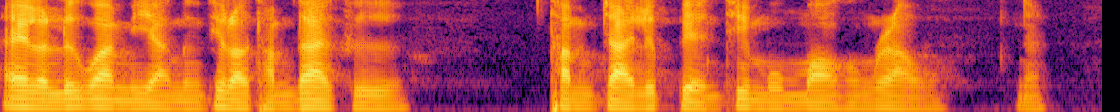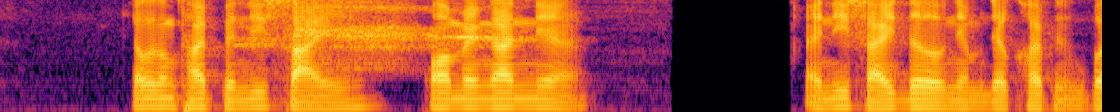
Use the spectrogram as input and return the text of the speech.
ให้เราลึกว่ามีอย่างหนึ่งที่เราทำได้คือทำใจหรือเปลี่ยนที่มุมมองของเรานะแล้วก็ต้องทายเป็นนิสัย เพราะไม่งั้นเนี่ยไอ้นิสัยเดิมเนี่ยมันจะคอยเป็นอุป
